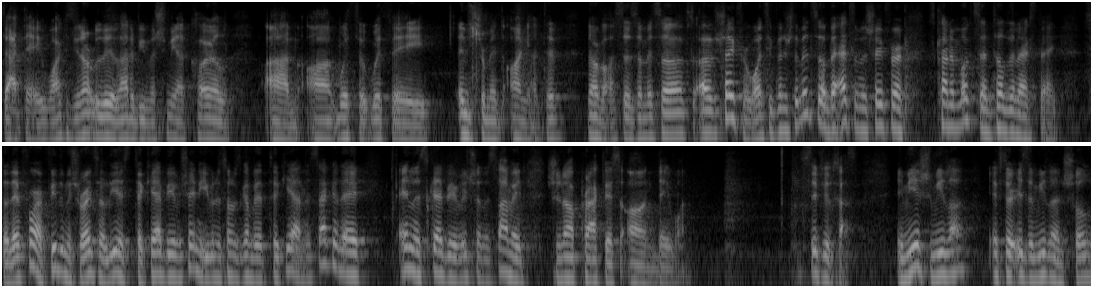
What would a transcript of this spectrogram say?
that day. Why? Because you're not really allowed to be mashmiya koil um, on, with with a instrument on Yantiv. Narva says a mitzvah of, shofar. Once you finish the mitzvah, but the shofar is kind of muktzah until the next day. So therefore, if you do mishrayt aliyas tekeh b'yom sheni, even if someone's going to be a on the second day, ein l'skeh b'yom rishon l'samid should not practice on day one. Sifil chas. If there is a mila in shul,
